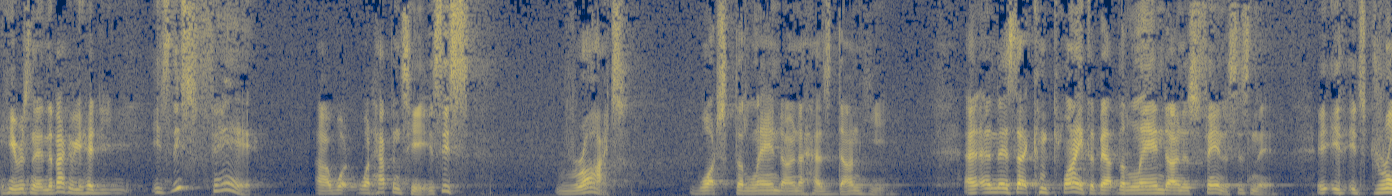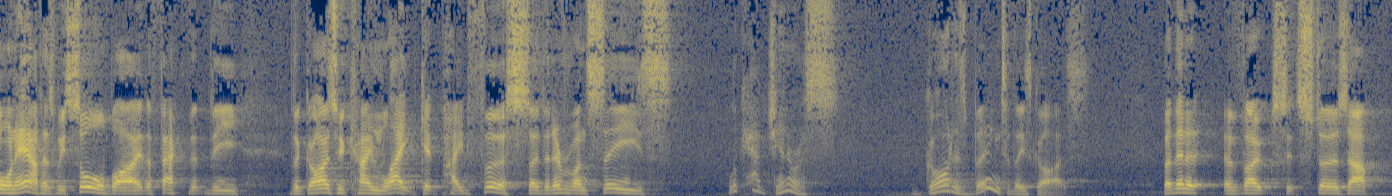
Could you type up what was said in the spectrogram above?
here, isn't it? In the back of your head, is this fair? Uh, what, what happens here? Is this right, what the landowner has done here? And, and there's that complaint about the landowner's fairness, isn't there? It, it, it's drawn out, as we saw, by the fact that the, the guys who came late get paid first so that everyone sees look how generous God has been to these guys. But then it evokes, it stirs up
